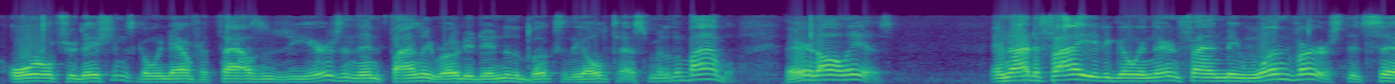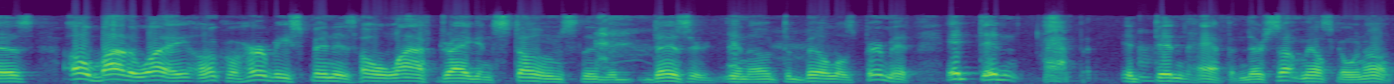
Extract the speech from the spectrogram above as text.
oral traditions going down for thousands of years and then finally wrote it into the books of the Old Testament of the Bible. There it all is. And I defy you to go in there and find me one verse that says, oh, by the way, Uncle Herbie spent his whole life dragging stones through the desert, you know, to build those pyramids. It didn't happen. It didn't happen. There's something else going on.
